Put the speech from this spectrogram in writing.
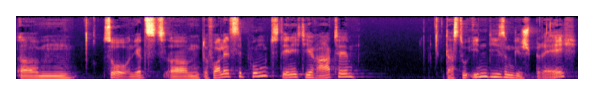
Ähm, so, und jetzt ähm, der vorletzte Punkt, den ich dir rate, dass du in diesem Gespräch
